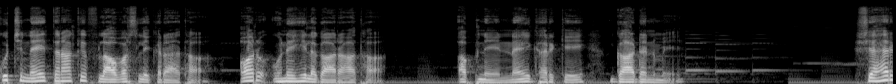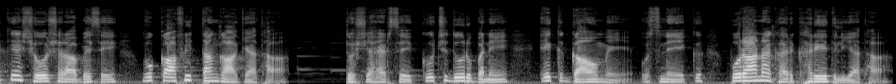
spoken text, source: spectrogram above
कुछ नए तरह के फ्लावर्स लेकर आया था और उन्हें ही लगा रहा था अपने नए घर के गार्डन में। शहर के शोर शराबे से वो काफ़ी तंग आ गया था। तो शहर से कुछ दूर बने एक गाँव में उसने एक पुराना घर खरीद लिया था,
